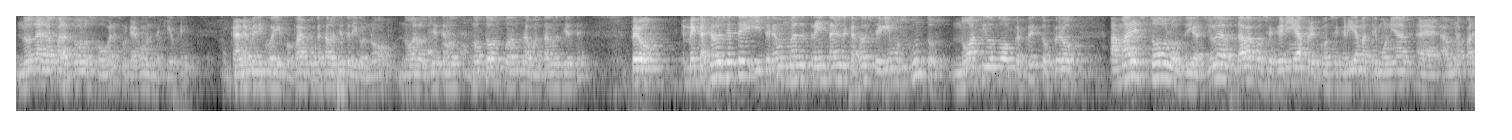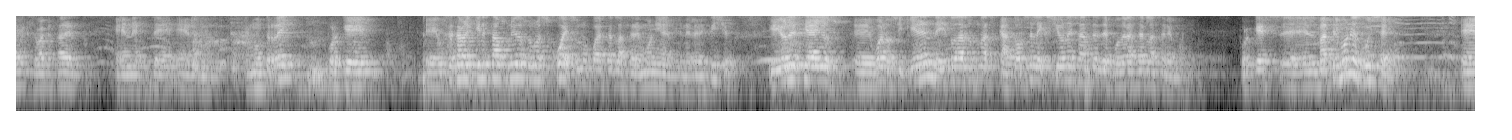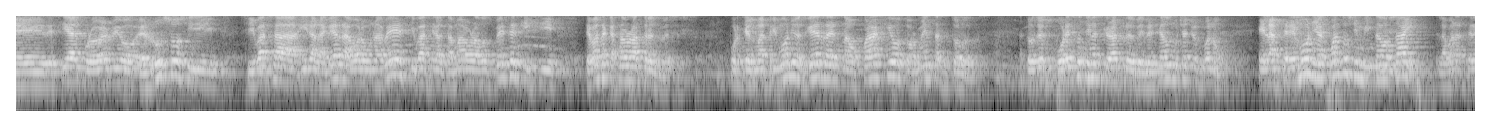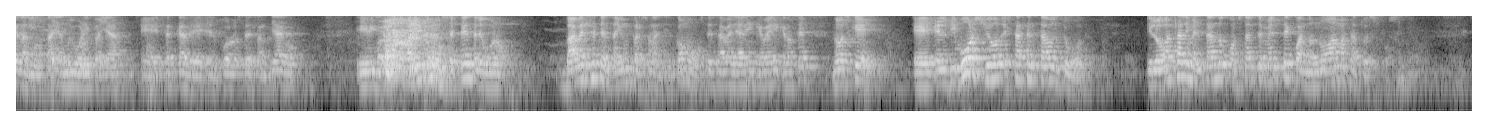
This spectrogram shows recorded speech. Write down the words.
No es la edad para todos los jóvenes, porque hay jóvenes aquí, ¿ok? Caleb me dijo, oye, papá, ¿me puedo casar a los 7? Le digo, no, no a los 7, no, todos podemos aguantar los 7. Pero me casé a los 7 y tenemos más de 30 años de casados y seguimos juntos. No ha sido todo perfecto, pero amar es todos los días. Yo le daba consejería, preconsejería matrimonial eh, a una pareja que se va a casar en en, este, en, Monterrey, porque eh, ustedes saben que en Estados Unidos uno es juez, uno puede hacer la ceremonia en, el edificio. Y yo le decía a ellos, eh, bueno, si quieren, necesito darles unas 14 lecciones antes de poder hacer la ceremonia, porque es, eh, el matrimonio es muy serio. decía el proverbio ruso, si, si vas a ir a la guerra ahora una vez, si vas a ir al tamar ahora dos veces y si te vas a casar ahora tres veces. Porque el matrimonio es guerra, es naufragio, tormentas y todo lo demás. Entonces, por eso tienes que orar tres veces. decía a los muchachos, bueno, en la ceremonia, ¿cuántos invitados hay? La van a hacer en las montañas, muy bonito allá, eh, cerca del pueblo este de Santiago. Y dice, bueno, van a ir como 70. Le digo, bueno, va a haber 71 personas. Dice, ¿cómo? ¿Usted sabe de alguien que va a ir y que no sé? No, es que eh, el divorcio está sentado en tu boda. Y lo vas alimentando constantemente cuando no amas a tu esposa.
